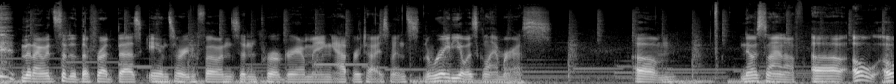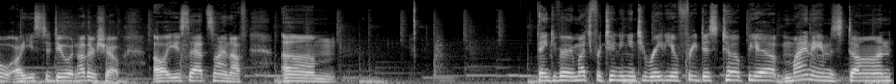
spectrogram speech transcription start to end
then I would sit at the front desk answering phones and programming advertisements. The radio was glamorous. Um, no sign off. Uh, oh, oh, I used to do another show. I'll use that sign off. Um, thank you very much for tuning into Radio Free Dystopia. My name's Don.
